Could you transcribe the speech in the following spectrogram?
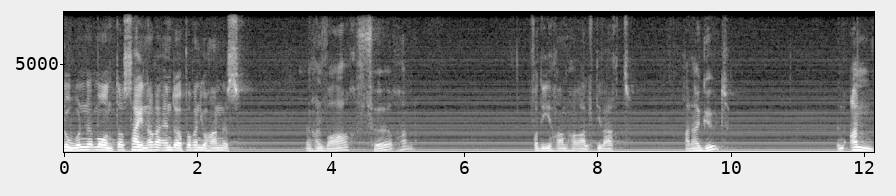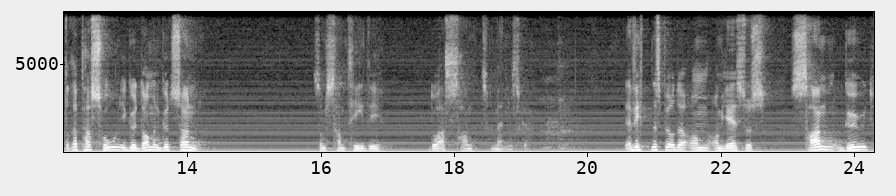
noen måneder seinere enn døperen Johannes, men han var før han, fordi han har alltid vært. Han er Gud. Den andre person i guddommen, Guds sønn, som samtidig da er sant menneske. Det er vitnesbyrdet om, om Jesus. Sann Gud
